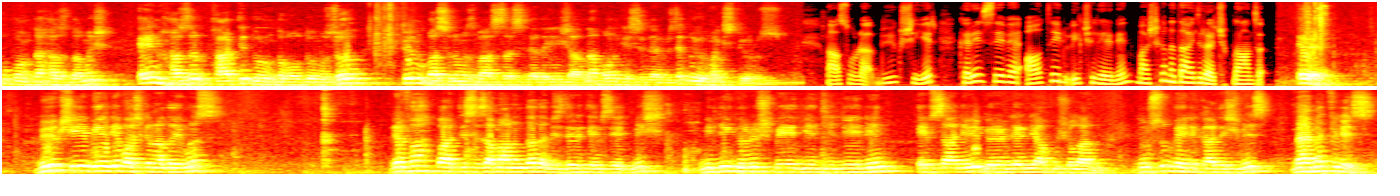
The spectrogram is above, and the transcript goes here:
bu konuda hazırlamış, en hazır parti durumda olduğumuzu tüm basınımız vasıtasıyla da inşallah Balıkesirlerimizde duyurmak istiyoruz. Daha sonra Büyükşehir, Karesi ve Altıeylül ilçelerinin başkan adayları açıklandı. Evet, Büyükşehir Belediye Başkanı adayımız Refah Partisi zamanında da bizleri temsil etmiş, Milli Görüş Belediyeciliğinin efsanevi görevlerini yapmış olan Dursun Beyli kardeşimiz Mehmet Filiz.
